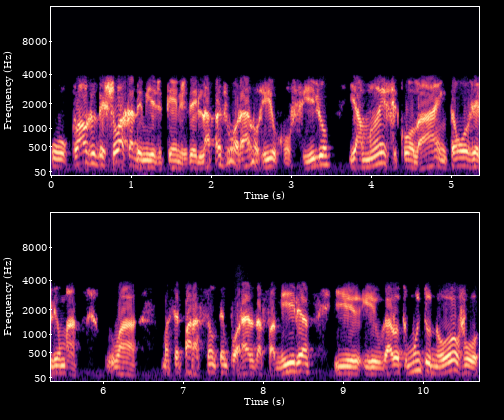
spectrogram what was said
o, o Cláudio deixou a academia de tênis dele lá para morar no Rio com o filho, e a mãe ficou lá, então houve ali uma, uma, uma separação temporária da família, e, e o garoto muito novo,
